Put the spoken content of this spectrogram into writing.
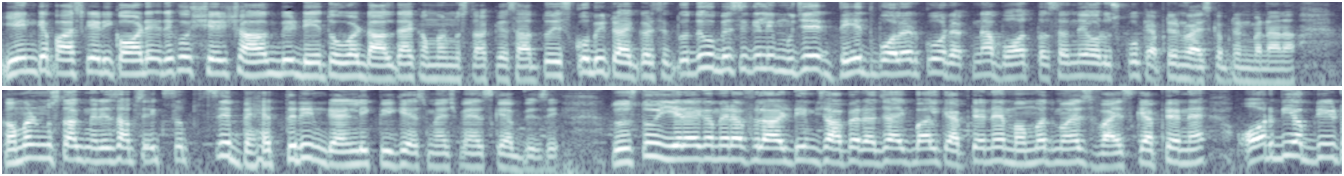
ये इनके पास के रिकॉर्ड है। देखो, शेर शाह भी डेथ ओवर डालता है कमर मुश्ताक के साथ तो इसको भी ट्राई कर सकते हो। देखो बेसिकली मुझे डेथ बॉलर को रखना बहुत पसंद है और उसको कैप्टन वाइस कैप्टन बनाना। कमर मुश्ताक मेरे हिसाब से एक सबसे बेहतरीन ग्रैंड लीग पीक है इस मैच में एस कैप वी दोस्तों, ये रहेगा मेरा फ़िलहाल टीम जहाँ पे रजा इकबाल कैप्टन है, मोहम्मद मोयस वाइस कैप्टन है। और भी अपडेट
